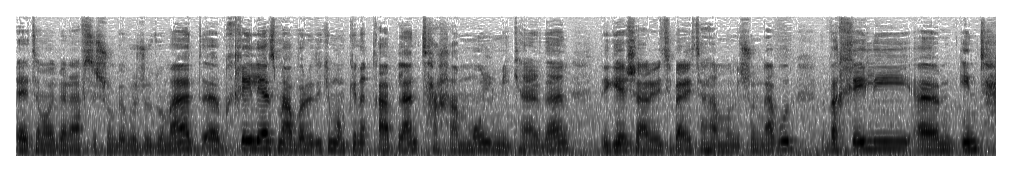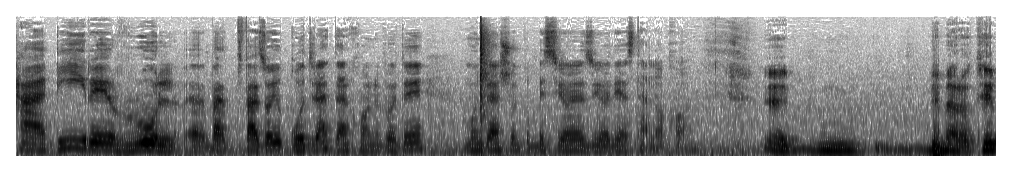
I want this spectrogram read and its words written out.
اعتماد به نفسشون به وجود اومد. خیلی از مواردی که ممکنه قبلا تحمل می‌کردن دیگه شرایطی برای تحملشون نبود و خیلی این تغییر رول و فضای قدرت در خانواده منجر شد بسیار زیادی از طلاق ها به مراتب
